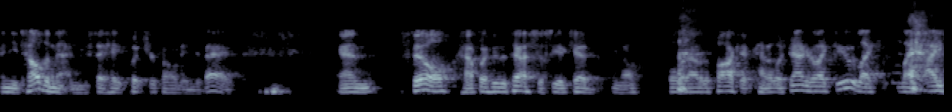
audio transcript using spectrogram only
and you tell them that and you say, hey, put your phone in your bag. And still halfway through the test, you'll see a kid, you know, pull it out of the pocket, kind of look down. You're like, dude, like, like I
